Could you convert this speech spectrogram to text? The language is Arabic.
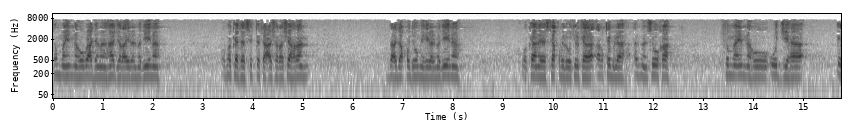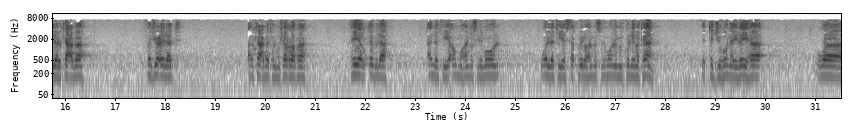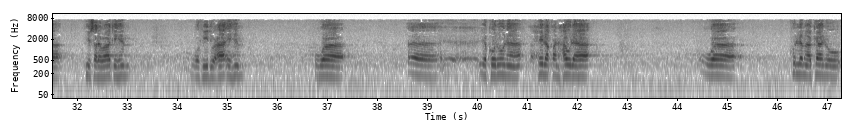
ثم إنه بعدما هاجر إلى المدينة ومكث ستة عشر شهرا بعد قدومه إلى المدينة وكان يستقبل تلك القبلة المنسوخة ثم إنه وجه إلى الكعبة فجعلت الكعبة المشرفة هي القبلة التي يأمها المسلمون والتي يستقبلها المسلمون من كل مكان يتجهون إليها وفي صلواتهم وفي دعائهم و آه، يكونون حلقا حولها وكلما كانوا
